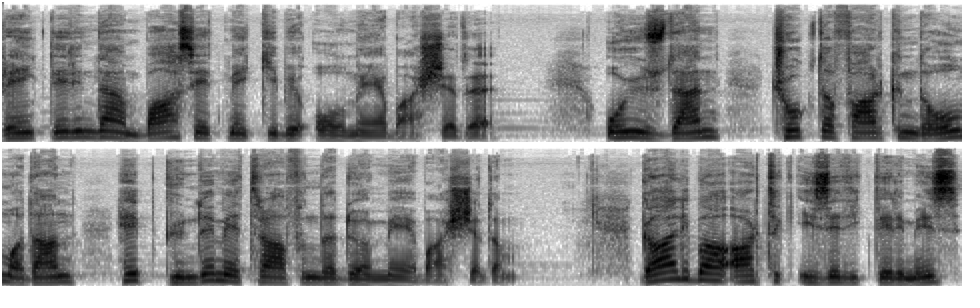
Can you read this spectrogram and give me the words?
renklerinden bahsetmek gibi olmaya başladı. O yüzden çok da farkında olmadan hep gündem etrafında dönmeye başladım. Galiba artık izlediklerimiz,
